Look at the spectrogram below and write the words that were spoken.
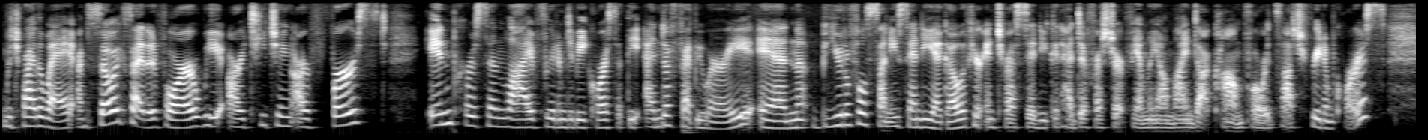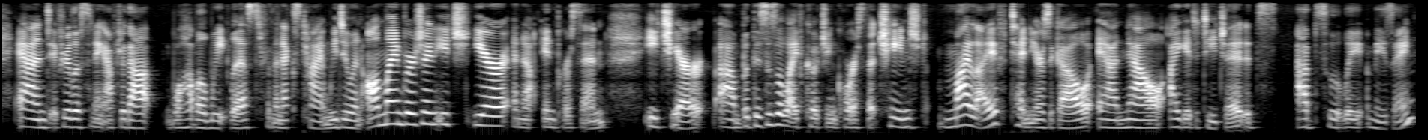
which, by the way, I'm so excited for. We are teaching our first in person live Freedom to Be course at the end of February in beautiful sunny San Diego. If you're interested, you could head to freshstartfamilyonline.com forward slash freedom course. And if you're listening after that, we'll have a wait list for the next time. We do an online version each year and in person each year. Um, but this is a life coaching course that changed my life 10 years ago. And now I get to teach it. It's absolutely amazing.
